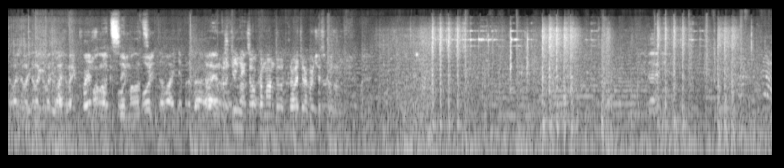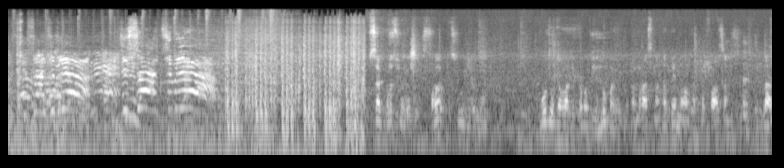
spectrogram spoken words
Давай, давай, давай, давай, давай, давай. Молодцы, молодцы. Давайте, братан. Давай, Противник дал команду открывать огонь сейчас Все працює, працює. ну. Буду давати короткі доповіді там раз на годину або по фазам. Да.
